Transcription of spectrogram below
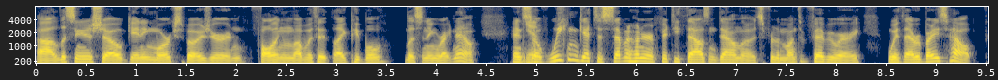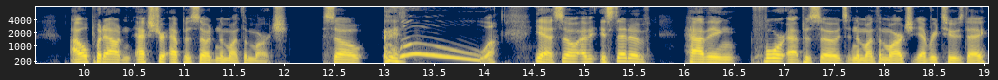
uh, listening to the show, gaining more exposure, and falling in love with it like people listening right now. And so, Yep. if we can get to 750,000 downloads for the month of February with everybody's help, I will put out an extra episode in the month of March. So, yeah, so instead of having four episodes in the month of March every Tuesday,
